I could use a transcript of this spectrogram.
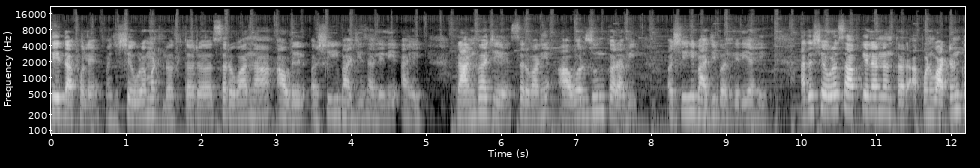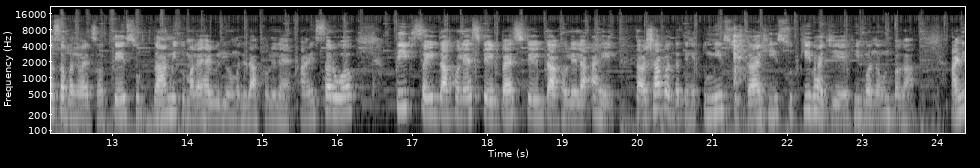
ते दाखवलं आहे म्हणजे शेवळं म्हटलं तर सर्वांना आवडेल अशी ही भाजी झालेली आहे. रानभाजी आहे. सर्वांनी आवर्जून करावी अशी ही भाजी बनलेली आहे. आता शेवळं साफ केल्यानंतर आपण वाटण कसं बनवायचं ते सुद्धा मी तुम्हाला ह्या व्हिडिओमध्ये दाखवलेलं आहे. आणि सर्व टिप्ससहित दाखवले आहे. स्टेप बाय स्टेप दाखवलेला आहे. तर अशा पद्धतीने तुम्ही सुद्धा ही सुकी भाजी आहे ही बनवून बघा. आणि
